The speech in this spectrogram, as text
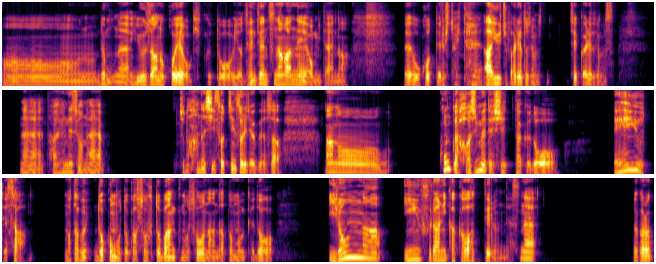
あーんでもね、ユーザーの声を聞くと、いや、全然繋がんねえよ、みたいな、えー怒ってる人いて、あ、YouTube ありがとうございます。チェックありがとうございます。ねえ、大変ですよね。ちょっと話そっちにそれちゃうけどさ、あのー今回初めて知ったけど、au ってさ、まあ、多分ドコモとかソフトバンクもそうなんだと思うけど、いろんなインフラに関わってるんですね。だから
